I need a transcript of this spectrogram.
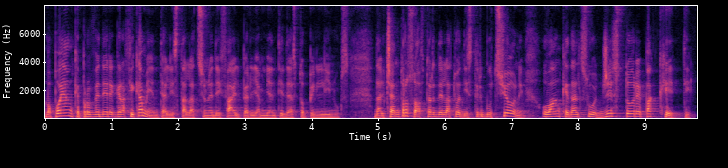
Ma puoi anche provvedere graficamente all'installazione dei file per gli ambienti desktop in Linux, dal centro software della tua distribuzione o anche dal suo gestore pacchetti.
